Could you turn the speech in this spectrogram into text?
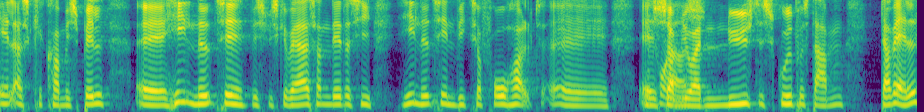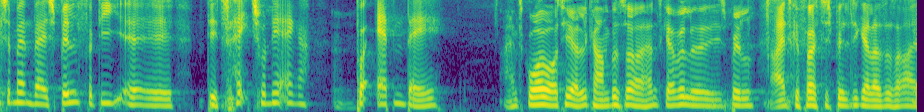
ellers kan komme i spil. Øh, helt ned til, hvis vi skal være sådan lidt at sige, helt ned til en Victor Froholt, øh, øh, som jo er den nyeste skud på stammen. Der vil alle simpelthen være i spil, fordi øh, det er tre turneringer på 18 dage. Han scorer jo også i alle kampe, så han skal vel øh, i spil. Nej, han skal først i spil til Galatasaray.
